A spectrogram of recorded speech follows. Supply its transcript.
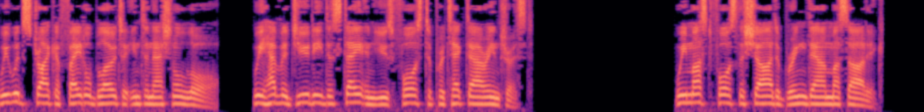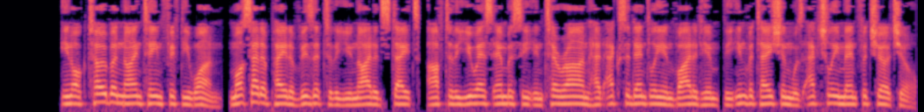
We would strike a fatal blow to international law. We have a duty to stay and use force to protect our interest. We must force the Shah to bring down Mossadegh. In October 1951, Mossadegh paid a visit to the United States, after the U.S. Embassy in Tehran had accidentally invited him the invitation was actually meant for Churchill.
